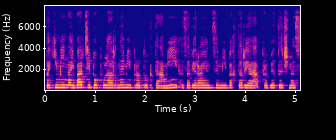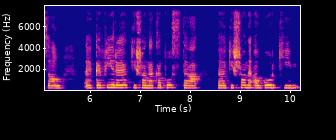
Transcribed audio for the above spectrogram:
Takimi najbardziej popularnymi produktami zawierającymi bakterie probiotyczne są kefiry, kiszona kapusta, e, kiszone ogórki,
